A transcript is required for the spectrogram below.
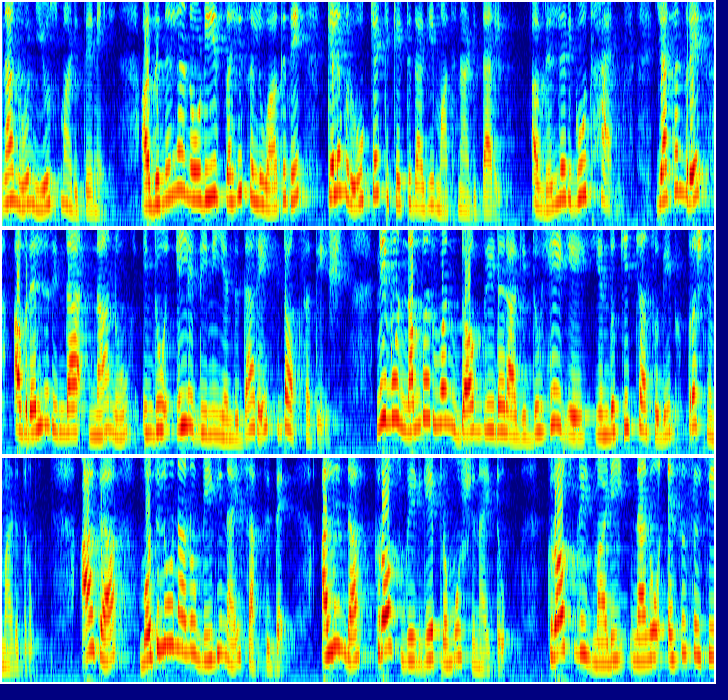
ನಾನು ನ್ಯೂಸ್ ಮಾಡಿದ್ದೇನೆ. ಅದನ್ನೆಲ್ಲ ನೋಡಿ ಸಹಿಸಲು ಆಗದೆ ಕೆಲವರು ಕೆಟ್ಟ ಕೆಟ್ಟದಾಗಿ ಮಾತನಾಡಿದ್ದಾರೆ. ಅವರೆಲ್ಲರಿಗೂ ಥ್ಯಾಂಕ್ಸ್. ಯಾಕಂದ್ರೆ ಅವರೆಲ್ಲರಿಂದ ನಾನು ಇಂದು ಇಲ್ಲಿದ್ದೀನಿ ಎಂದಿದ್ದಾರೆ ಡಾಗ್ ಸತೀಶ್. ನೀವು ನಂಬರ್ ಒನ್ ಡಾಗ್ ಬ್ರೀಡರ್ ಆಗಿದ್ದು ಹೇಗೆ ಎಂದು ಕಿಚ್ಚ ಸುದೀಪ್ ಪ್ರಶ್ನೆ ಮಾಡಿದ್ರು. ಆಗ ಮೊದಲು ನಾನು ಬೀದಿ ನಾಯಿ ಸಾಕ್ತಿದ್ದೆ. ಅಲ್ಲಿಂದ ಕ್ರಾಸ್ ಬ್ರೀಡ್ಗೆ ಪ್ರಮೋಷನ್ ಆಯಿತು. ಕ್ರಾಸ್ ಬ್ರೀಡ್ ಮಾಡಿ ನಾನು ಎಸ್ ಎಸ್ ಎಲ್ ಸಿ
